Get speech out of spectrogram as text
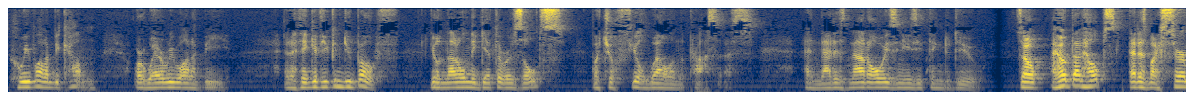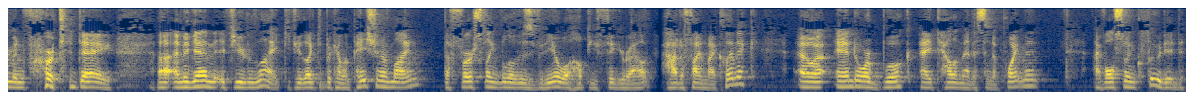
who we want to become or where we want to be. And I think if you can do both, you'll not only get the results, but you'll feel well in the process. And that is not always an easy thing to do. So I hope that helps. That is my sermon for today. Uh, and again, if you'd like, if you'd like to become a patient of mine, the first link below this video will help you figure out how to find my clinic uh, and or book a telemedicine appointment. I've also included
